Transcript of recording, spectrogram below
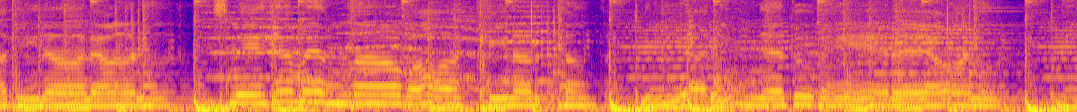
അതിനാലാണ്. സ്നേഹമെന്ന വാക്കിനർത്ഥം നീ അറിഞ്ഞതു വേറെയാണ് നീ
